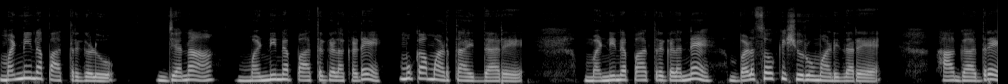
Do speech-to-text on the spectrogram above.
ಮಣ್ಣಿನ ಪಾತ್ರೆಗಳು. ಜನ ಮಣ್ಣಿನ ಪಾತ್ರೆಗಳ ಕಡೆ ಮುಖ ಮಾಡ್ತಾ ಇದ್ದಾರೆ. ಮಣ್ಣಿನ ಪಾತ್ರೆಗಳನ್ನೇ ಬಳಸೋಕೆ ಶುರು ಮಾಡಿದ್ದಾರೆ. ಹಾಗಾದರೆ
